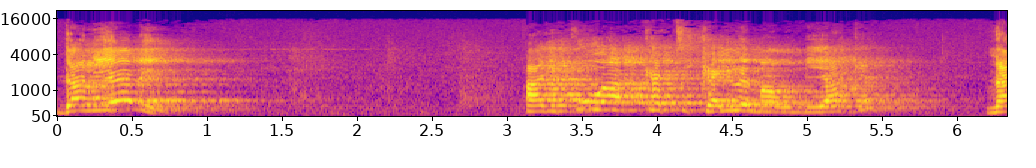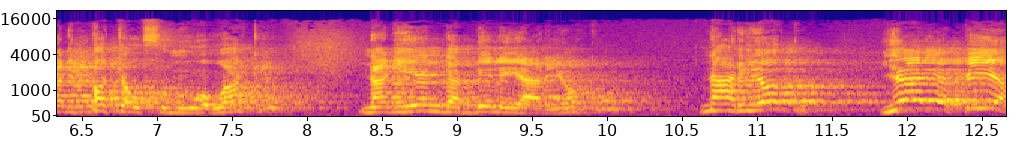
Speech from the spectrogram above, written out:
Danieli alikuwa katika ile maombi yake na alipata ufunuo wake na alienda mbele ya Arioko na Arioko yeye pia,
